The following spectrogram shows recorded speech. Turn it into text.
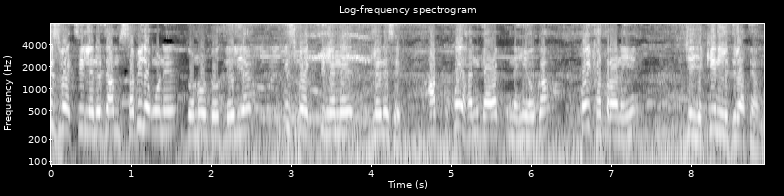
इस वैक्सीन लेने से हम सभी लोगों ने दोनों डोज ले लिया। इस वैक्सीन लेने लेने से आपको कोई हानिकारक नहीं होगा, कोई खतरा नहीं है। ये यकीन दिलाते हम।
